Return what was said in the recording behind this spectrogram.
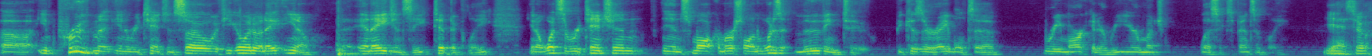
uh, improvement in retention? So if you go into an you know an agency, typically, you know what's the retention in small commercial, and what is it moving to because they're able to remarket every year much less expensively. Yeah, so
